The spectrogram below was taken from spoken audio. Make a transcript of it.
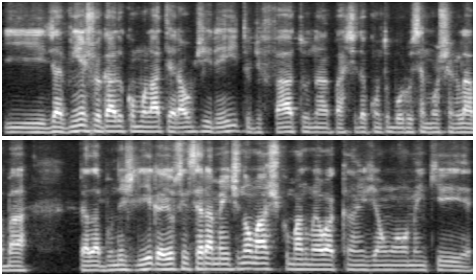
e já vinha jogado como lateral direito, de fato, na partida contra o Borussia Mönchengladbach pela Bundesliga. Eu, sinceramente, não acho que o Manuel Akanji é um homem que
